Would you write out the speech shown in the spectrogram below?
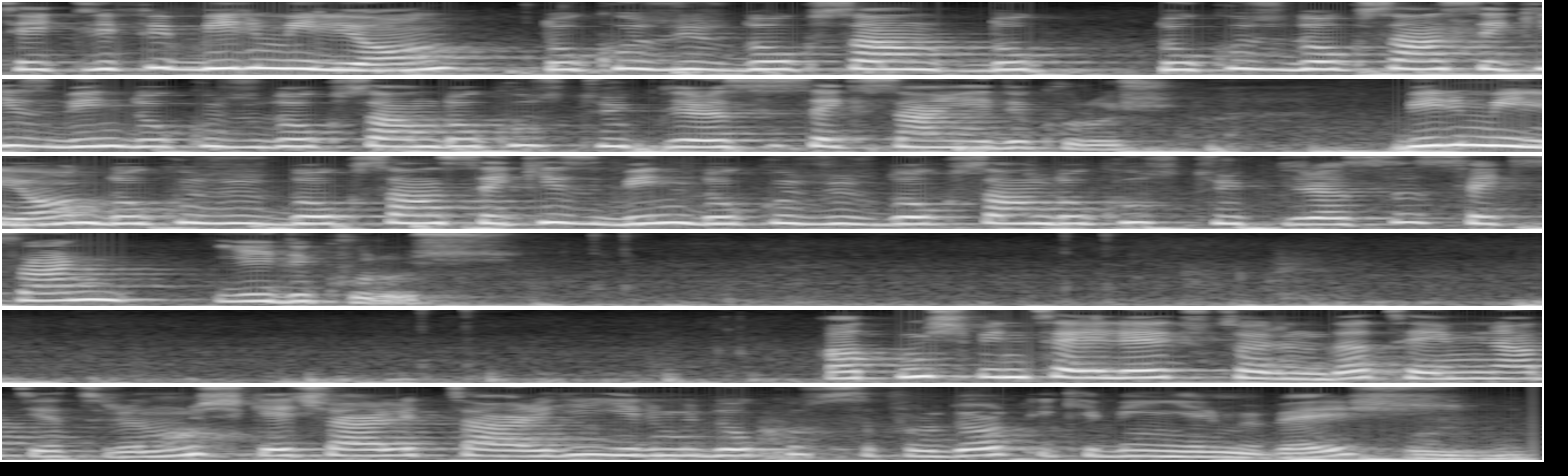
Teklifi 1 milyon 990 998 bin 999 Türk lirası 87 kuruş. 1 milyon 998 bin 999 Türk lirası 87 kuruş. 60 bin TL tutarında teminat yatırılmış. Geçerlik tarihi 29.04.2025. Buyurun.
